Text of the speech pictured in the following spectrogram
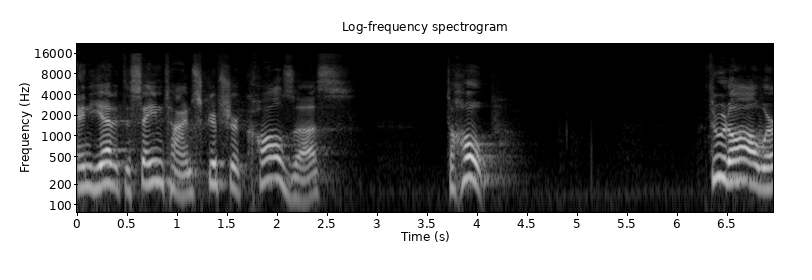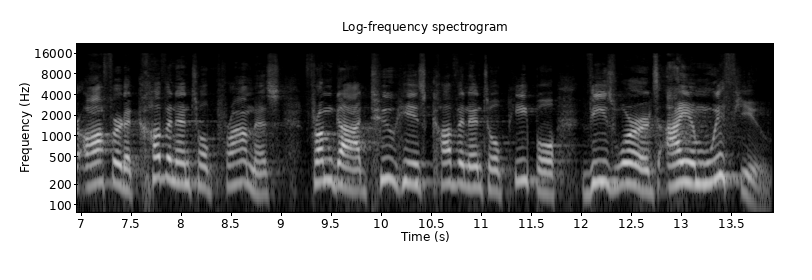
And yet, at the same time, Scripture calls us to hope. Through it all, we're offered a covenantal promise from God to his covenantal people these words I am with you.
